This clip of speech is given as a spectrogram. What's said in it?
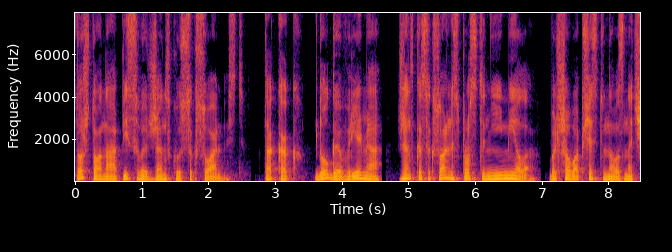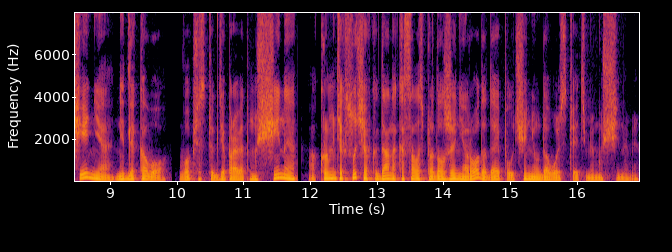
то, что она описывает женскую сексуальность, так как долгое время женская сексуальность просто не имела большого общественного значения ни для кого в обществе, где правят мужчины, а кроме тех случаев, когда она касалась продолжения рода, да, и получения удовольствия этими мужчинами.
